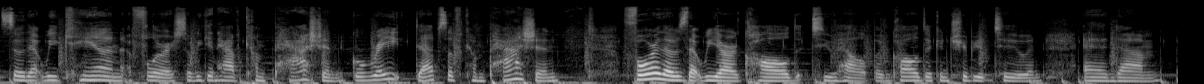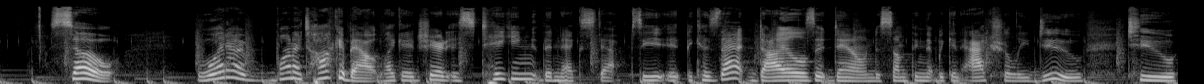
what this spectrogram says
so that we can flourish, so we can have compassion, great depths of compassion for those that we are called to help and called to contribute to and and um, so what I want to talk about, like I had shared, is taking the next step. See, it, because that dials it down to something that we can actually do to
